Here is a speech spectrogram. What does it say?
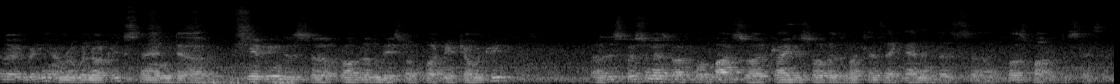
Hello everybody, I'm Roman Rodrigues and uh, we are doing this uh, problem based on coordinate geometry. Uh, this question has got four parts so I'll try to solve as much as I can in this uh, first part of this lesson.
